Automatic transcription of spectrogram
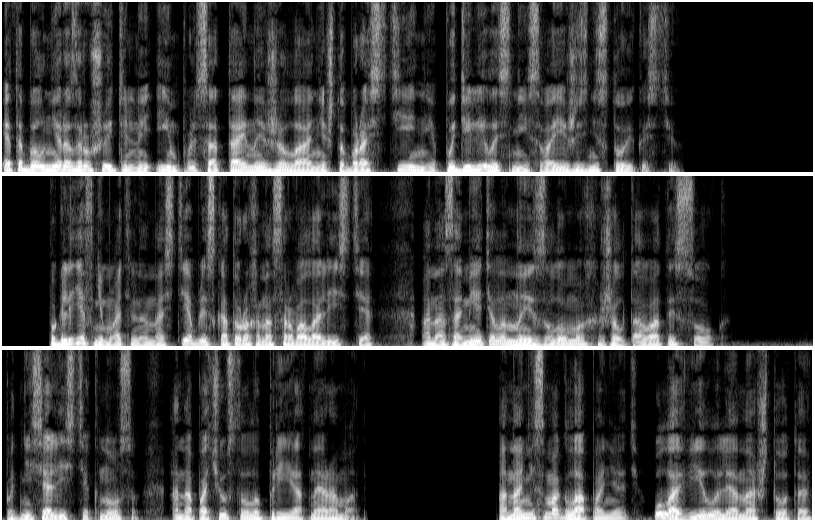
Это был не разрушительный импульс, а тайное желание, чтобы растение поделилось с ней своей жизнестойкостью. Поглядев внимательно на стебли, с которых она сорвала листья, она заметила на изломах желтоватый сок. Поднеся листья к носу, она почувствовала приятный аромат. Она не смогла понять, уловила ли она что-то,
